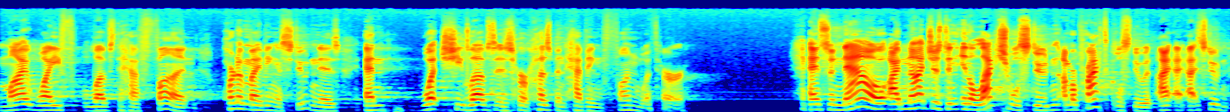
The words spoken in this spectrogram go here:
my wife loves to have fun. Part of my being a student is, and what she loves is her husband having fun with her. And so now I'm not just an intellectual student, I'm a practical student. I, I, student.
